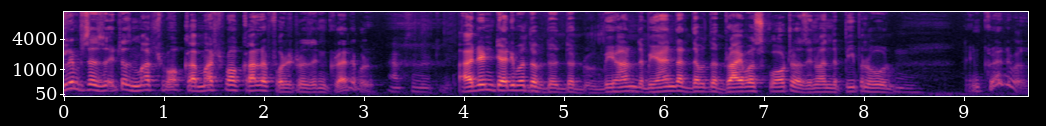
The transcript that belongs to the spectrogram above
glimpse. as It was much more, much more colorful. It was incredible. absolutely. I didn't tell you about the, the, the behind the behind that there was the driver's quarters, you know, and the people who, incredible,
